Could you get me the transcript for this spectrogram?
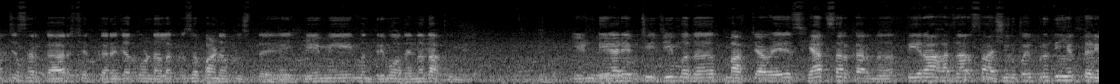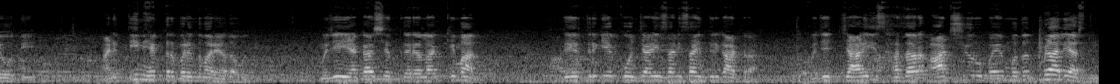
राज्य सरकार शेतकऱ्याच्या तोंडाला कसं पानं पुसतंय हे मी मंत्री महोदयांना दाखवून दिलं. एन डी आर एफची जी मदत मागच्या वेळेस ह्याच सरकारनं तेरा हजार सहाशे रुपये प्रति हेक्टरी होती आणि तीन हेक्टरपर्यंत मर्यादा होती. म्हणजे एका शेतकऱ्याला किमान तेहत्रिक एकोणचाळीस आणि सायंत्रिक अठरा म्हणजे चाळीस हजार आठशे रुपये मदत मिळाली असती.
